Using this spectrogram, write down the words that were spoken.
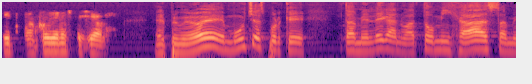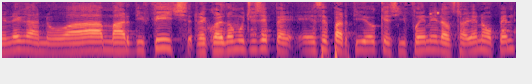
y también fue bien especial. El primero de muchas, porque también le ganó a Tommy Haas, también le ganó a Marty Fitch. Recuerdo mucho ese, ese partido que sí fue en el Australian Open.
